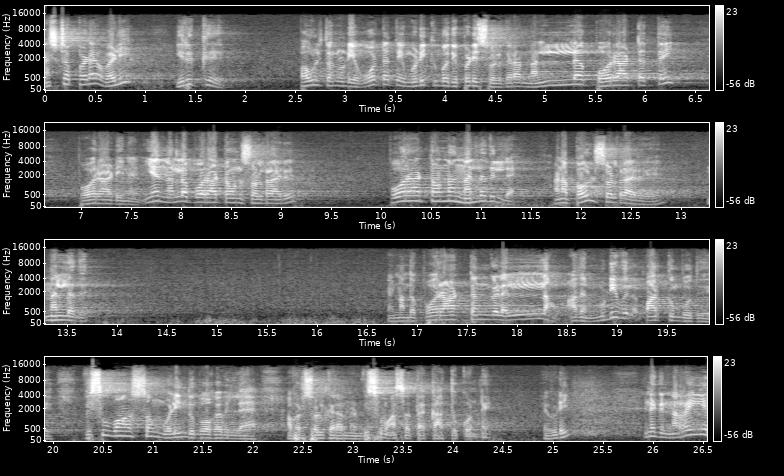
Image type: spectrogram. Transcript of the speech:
நஷ்டப்பட வழி இருக்கு. பவுல் தன்னுடைய ஓட்டத்தை முடிக்கும்போது இப்படி சொல்கிறார்? நல்ல போராட்டத்தை போராடினேன். ஏன் நல்ல போராட்டம்னு சொல்கிறாரு போராட்டம்னா நல்லது இல்லை பவுல் சொல்கிறாரு நல்லது. ஏன்னா அந்த போராட்டங்கள் எல்லாம் அதன் முடிவில் பார்க்கும்போது விசுவாசம் ஒளிந்து போகவில்லை. அவர் சொல்கிறார் நான் விசுவாசத்தை காத்துக்கொண்டேன். எப்படி? எனக்கு நிறைய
